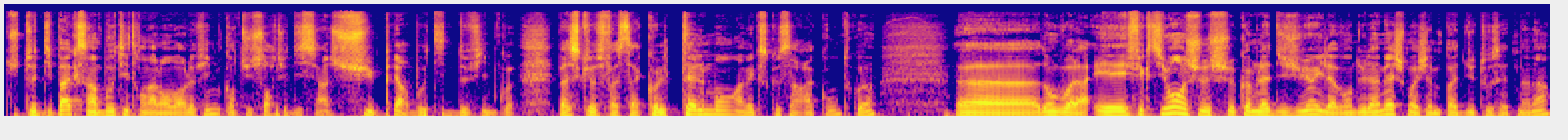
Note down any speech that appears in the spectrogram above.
tu te dis pas que c'est un beau titre en allant voir le film, quand tu sors, tu te dis c'est un super beau titre de film, quoi. Parce que ça colle tellement avec ce que ça raconte, quoi. Euh, donc voilà. Et effectivement, je, je- comme l'a dit Julien, il a vendu la mèche. Moi, j'aime pas du tout cette nana.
